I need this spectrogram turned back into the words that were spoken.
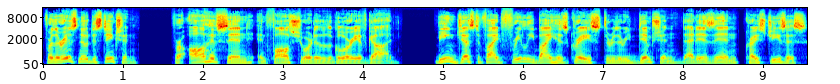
For there is no distinction, for all have sinned and fall short of the glory of God, being justified freely by his grace through the redemption that is in Christ Jesus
